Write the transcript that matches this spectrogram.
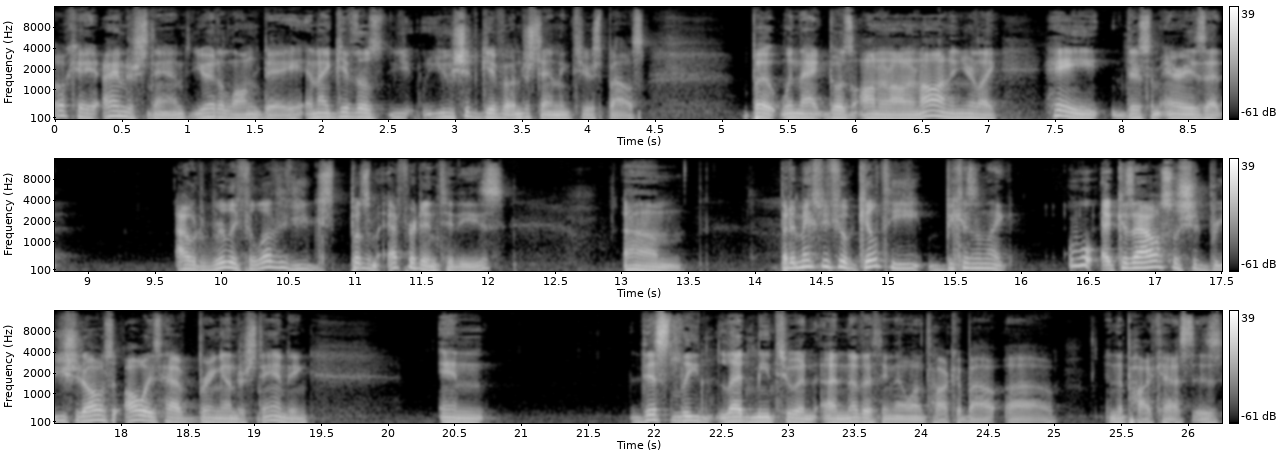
Okay, I understand. You had a long day, and I give those. You, you should give understanding to your spouse. But when that goes on and on and on, and you're like, "Hey, there's some areas that I would really feel loved if you just put some effort into these," um, but it makes me feel guilty because I'm like, Well- because I also should. You should always always have bring understanding, and this lead led me to an, another thing that I want to talk about uh, in the podcast is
